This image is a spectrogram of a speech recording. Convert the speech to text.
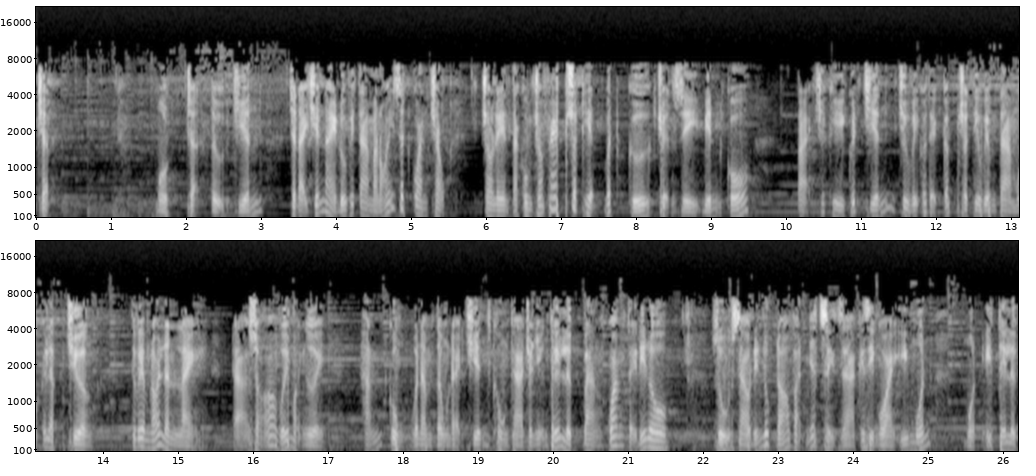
trận. Một trận tử chiến, trận đại chiến này đối với ta mà nói rất quan trọng, cho nên ta không cho phép xuất hiện bất cứ chuyện gì biến cố. Tại trước khi quyết chiến, chư vị có thể cấp cho tiêu viêm ta một cái lập trường. Tiêu viêm nói lần này đã rõ với mọi người, hắn cùng Vân Nam Tông đại chiến không tha cho những thế lực bàng quang tại đế đô. Dù sao đến lúc đó vạn nhất xảy ra cái gì ngoài ý muốn, một ít thế lực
